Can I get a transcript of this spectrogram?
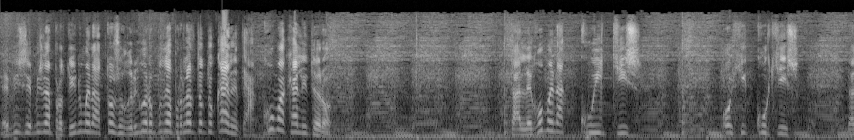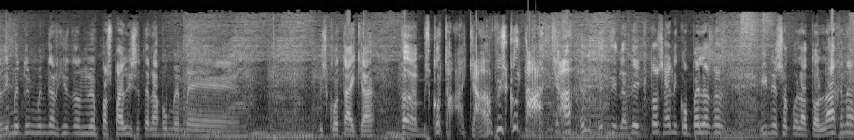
Επίση, εμείς να προτείνουμε ένα τόσο γρήγορο που δεν θα προλάβετε να το κάνετε. Ακόμα καλύτερο. Τα λεγόμενα quickies, όχι cookies, δηλαδή μην, μην αρχίσετε να τον πασπαλίσετε να πούμε με μπισκοτάκια. Α, Μπισκοτάκια, μπισκοτάκια. δηλαδή, εκτός αν η κοπέλα σας είναι σοκολατολάχνα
